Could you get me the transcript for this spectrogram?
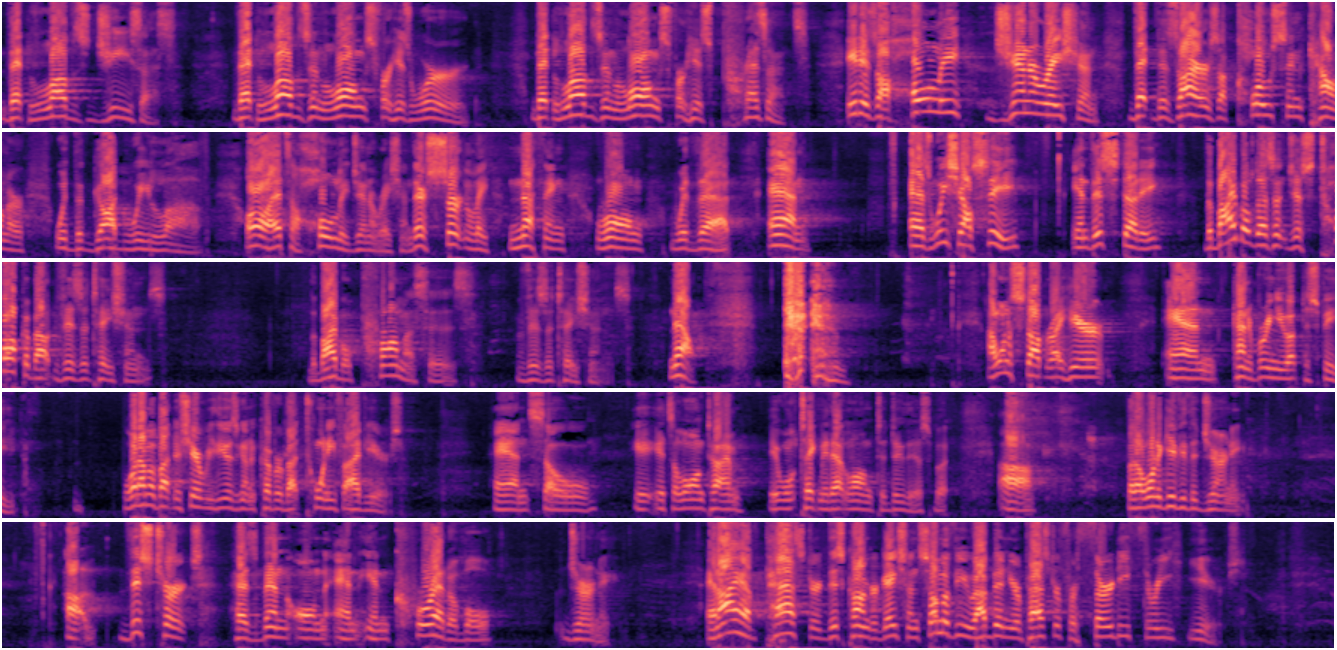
that loves Jesus, that loves and longs for His Word, that loves and longs for His presence. It is a holy generation that desires a close encounter with the God we love. Oh, that's a holy generation. There's certainly nothing wrong with that. And as we shall see in this study, the Bible doesn't just talk about visitations. The Bible promises visitations. Now, I want to stop right here and kind of bring you up to speed. What I'm about to share with you is going to cover about 25 years. And so it's a long time. It won't take me that long to do this, but, uh, but I want to give you the journey. Uh, this church has been on an incredible journey. And I have pastored this congregation. Some of you, I've been your pastor for 33 years.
